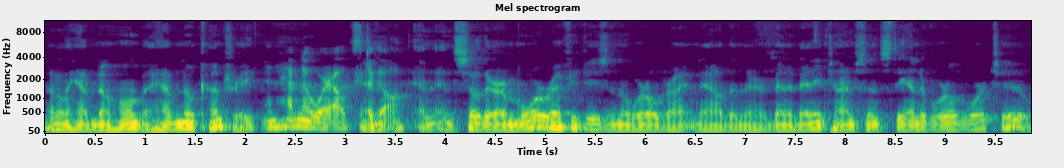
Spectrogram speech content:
not only have no home, but have no country. And have nowhere else and, to go. And, and so there are more refugees in the world right now than there have been at any time since the end of World War II.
